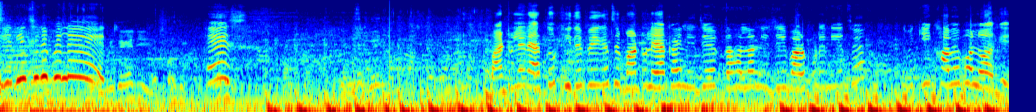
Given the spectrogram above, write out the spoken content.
দিয়ে প্লেট। এত খিদে পেয়ে গেছে, বাটুল একাই নিজের তাহলা নিজেই বার করে নিয়েছে। তুমি কি খাবে বলো আগে?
